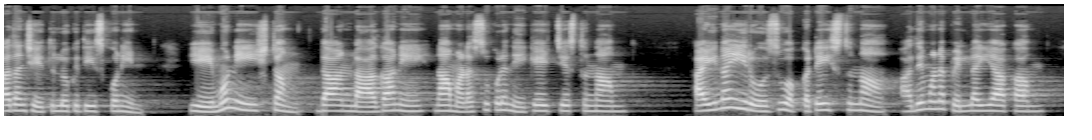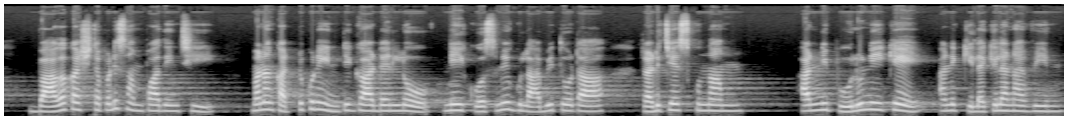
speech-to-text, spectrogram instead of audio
అతని చేతుల్లోకి తీసుకొని. ఏమో నీ ఇష్టం. దానిలాగానే నా మనస్సు కూడా నీకే ఇచ్చేస్తున్నాం. అయినా ఈరోజు ఒక్కటే ఇస్తున్నా. అదే మన పెళ్ళయ్యాక. బాగా కష్టపడి సంపాదించి మనం కట్టుకునే ఇంటి గార్డెన్లో నీ కోసమే గులాబీ తోట రెడీ చేసుకుందాం. అన్ని పూలు నీకే అని కిలకిల నవ్వి.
